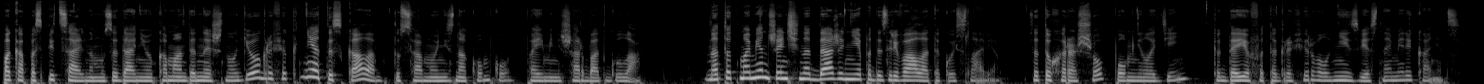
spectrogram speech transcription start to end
пока по специальному заданию команда National Geographic не отыскала ту самую незнакомку по имени Шарбат Гула. На тот момент женщина даже не подозревала о такой славе, зато хорошо помнила день, когда ее фотографировал неизвестный американец.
